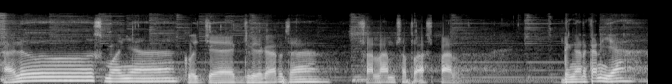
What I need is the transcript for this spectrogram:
Halo semuanya, Gojek Jakarta, salam satu aspal. Dengarkan ya,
